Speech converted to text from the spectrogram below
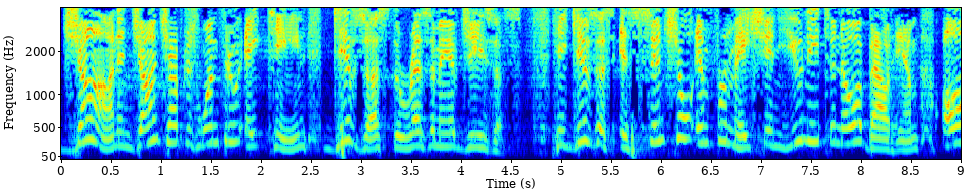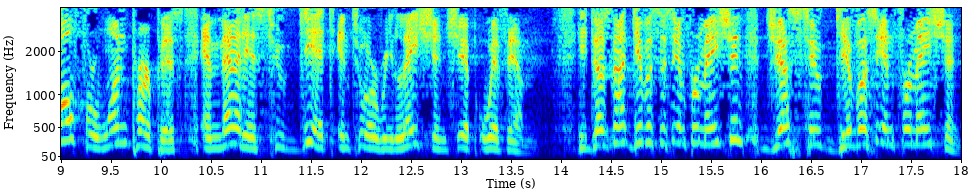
John, in John chapters 1 through 18, gives us the resume of Jesus. He gives us essential information you need to know about him, all for one purpose, and that is to get into a relationship with him. He does not give us this information just to give us information.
